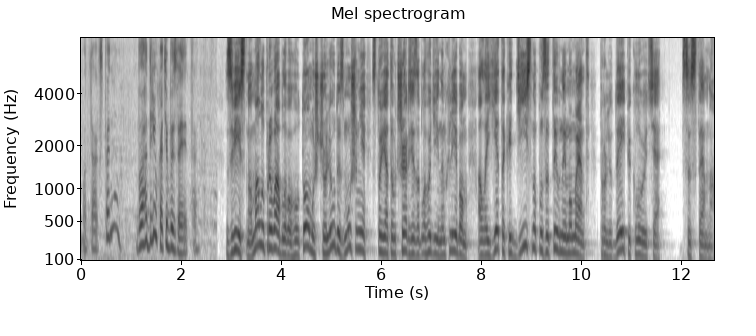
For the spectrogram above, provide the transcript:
Вот так. Спа- Ну, благодарим хотя бы за это. Звісно, мало привабливого у тому, що люди змушені стояти в черзі за благодійним хлібом, але є таки дійсно позитивний момент. Про людей піклуються системно.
